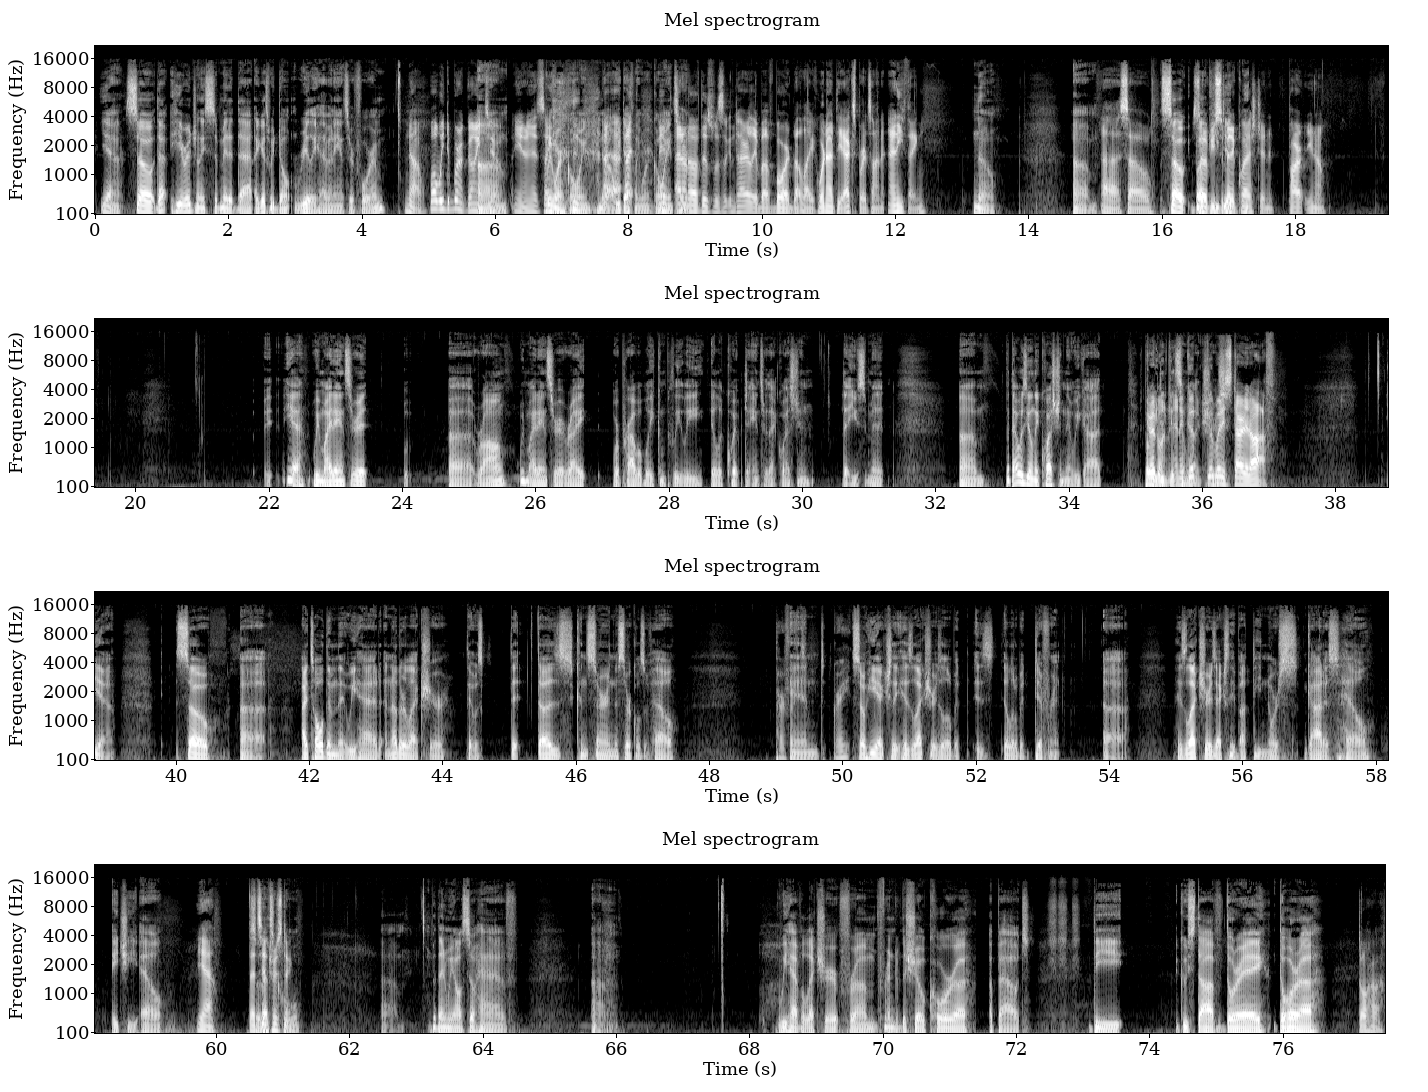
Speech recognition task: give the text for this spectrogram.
Yeah. So that he originally submitted that. I guess we don't really have an answer for him. No, well, we d- weren't going Um, to. You know, it's like we weren't going. No, I- I- we definitely weren't going maybe- to. I don't know if this was entirely above board, but like we're not the experts on anything. No. Um. Uh, so So, so if you submit a question, part you know, yeah, we might answer it uh, wrong. We might answer it right. We're probably completely ill-equipped to answer that question that you submit. Um, but that was the only question that we got. But good we one did get and a good lectures. good way to start it off. Yeah. So, uh, I told them that we had another lecture that was that does concern the circles of hell, Perfect. and Great. so he actually his lecture is a little bit is a little bit different. Uh, his lecture is actually about the Norse goddess Hel, H E L. Yeah, that's, so interesting. Cool. Um, but then we also have, um, we have a lecture from friend of the show Cora about the Gustave Doré Dora Doha.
